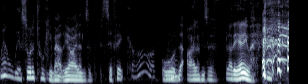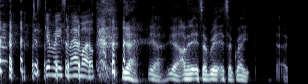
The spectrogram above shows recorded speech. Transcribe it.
Well, we're sort of talking about the islands of the Pacific Oh, or the islands of bloody anywhere. just give me some air miles. yeah, yeah, yeah. I mean, it's a re- it's a great uh,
